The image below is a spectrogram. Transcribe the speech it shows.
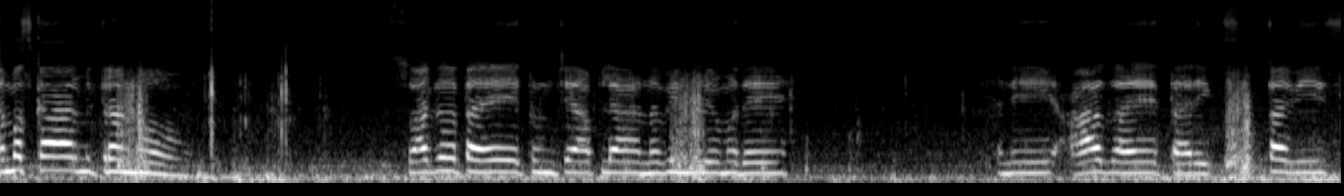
नमस्कार मित्रांनो. स्वागत आहे तुमच्या आपल्या नवीन व्हिडिओमध्ये. आणि आज आहे तारीख सत्तावीस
